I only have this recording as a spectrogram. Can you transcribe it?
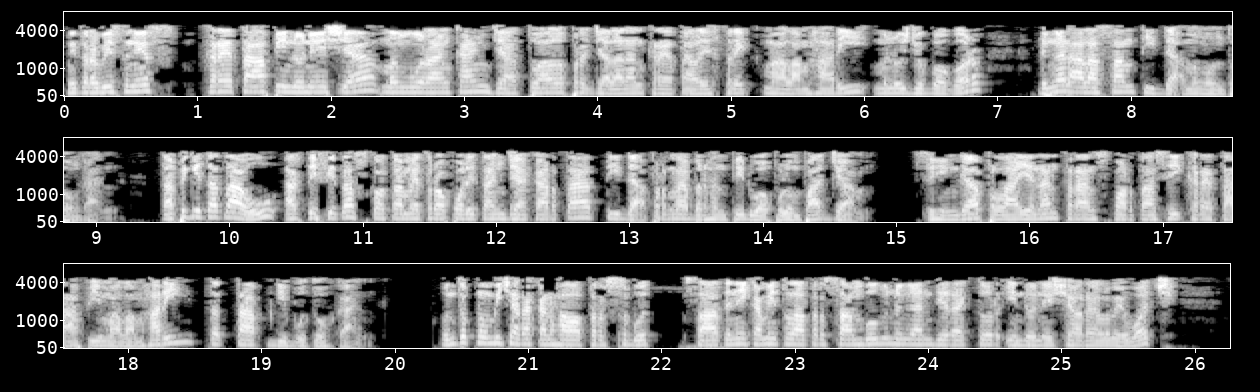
Mitra bisnis, Kereta Api Indonesia mengurangkan jadwal perjalanan kereta listrik malam hari menuju Bogor dengan alasan tidak menguntungkan. Tapi kita tahu aktivitas kota metropolitan Jakarta tidak pernah berhenti 24 jam, sehingga pelayanan transportasi kereta api malam hari tetap dibutuhkan. Untuk membicarakan hal tersebut, saat ini kami telah tersambung dengan Direktur Indonesia Railway Watch,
